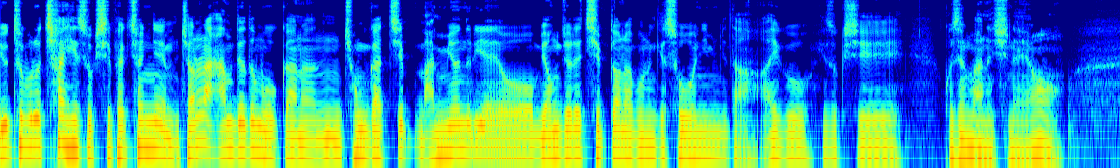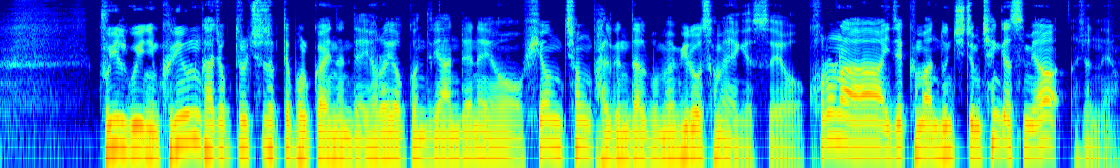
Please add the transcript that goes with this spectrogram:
유튜브로 차희숙 씨, 백천님, 저는 아무 데도 못 가는 종갓집 맏며느리예요. 명절에 집 떠나보는 게 소원입니다. 아이고, 희숙 씨, 고생 많으시네요. 9192님, 그리운 가족들 추석 때 볼까 했는데 여러 여건들이 안 되네요. 휘영청 밝은 달 보면 위로 삼아야겠어요. 코로나 이제 그만 눈치 좀 챙겼으면 하셨네요.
